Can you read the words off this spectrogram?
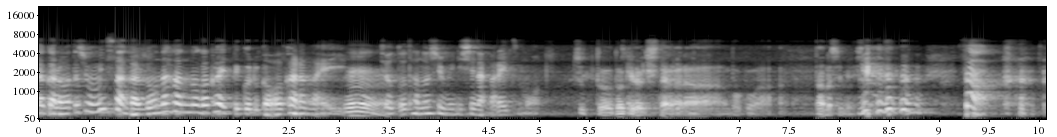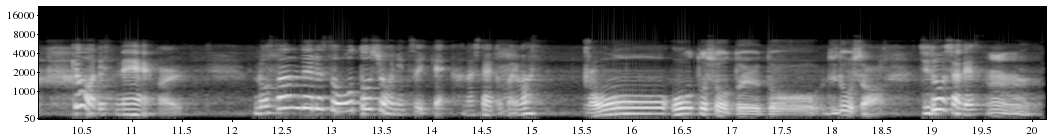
だから私もみつさんからどんな反応が返ってくるかわからない、うん。ちょっと楽しみにしながらいつも。ちょっとドキドキしながら僕は楽しみにしてます。さあ今日はですねはい。ロサンゼルスオートショーについて話したいと思います。おーオートショーというと自動車？自動車です、うんうん。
